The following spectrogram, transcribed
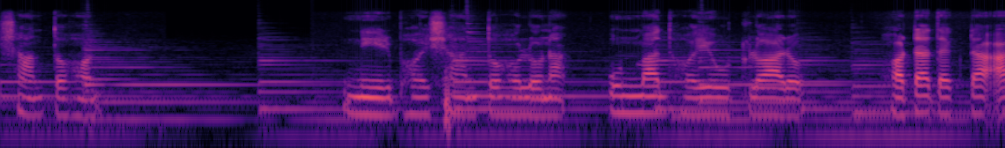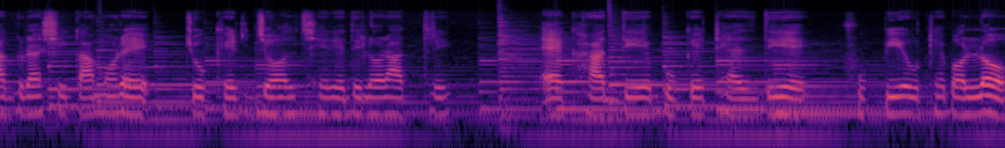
শান্ত হন। নির্ভয় শান্ত হলো না, উন্মাদ হয়ে উঠল আরও। হঠাৎ একটা আগ্রাসী কামড়ে চোখের জল ছেড়ে দিল রাত্রি। এক হাত দিয়ে বুকে ঠেস দিয়ে ফুপিয়ে উঠে বলল,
